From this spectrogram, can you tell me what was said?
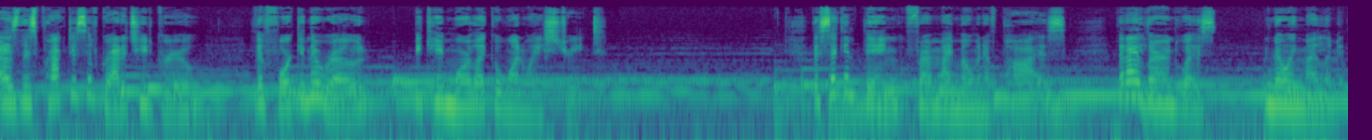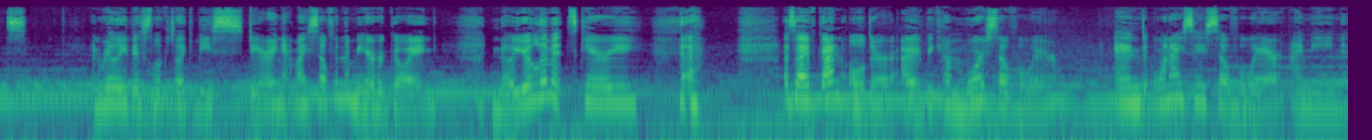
As this practice of gratitude grew, the fork in the road became more like a one way street. The second thing from my moment of pause that I learned was knowing my limits. And really, this looked like me staring at myself in the mirror, going, Know your limits, Carrie. As I've gotten older, I've become more self aware. And when I say self aware, I mean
